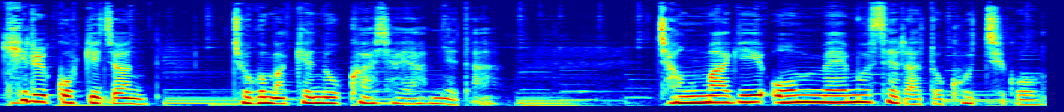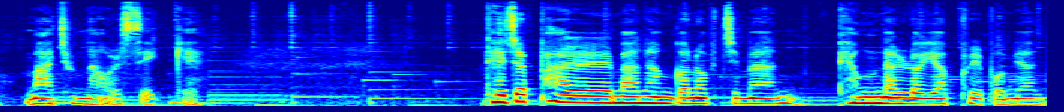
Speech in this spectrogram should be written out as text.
키를 꽂기 전 조그맣게 놓고 하셔야 합니다. 정막이 온 매무새라도 고치고 마중 나올 수 있게. 대접할 만한 건 없지만 벽난로 옆을 보면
